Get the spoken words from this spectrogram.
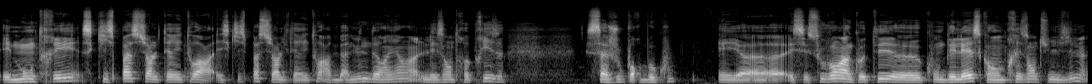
et montrer ce qui se passe sur le territoire. Et ce qui se passe sur le territoire, bah, mine de rien, les entreprises, ça joue pour beaucoup. Et, euh, et c'est souvent un côté euh, qu'on délaisse quand on présente une ville.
